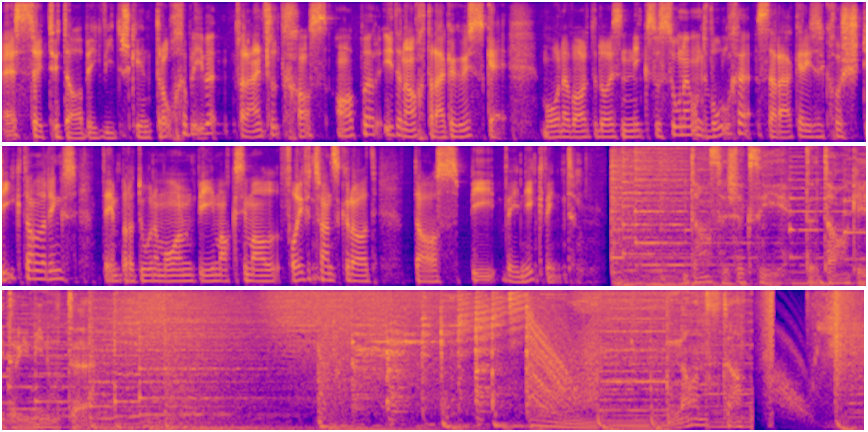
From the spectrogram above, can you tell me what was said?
Es sollte heute Abend weitestgehend trocken bleiben. Vereinzelt kann es aber in der Nacht Regengüsse geben. Morgen erwartet uns ein Mix aus Sonne und Wolken. Das Regenrisiko steigt allerdings. Temperaturen morgen bei maximal 25 Grad, das bei wenig Wind. Das war der Tag in drei Minuten.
